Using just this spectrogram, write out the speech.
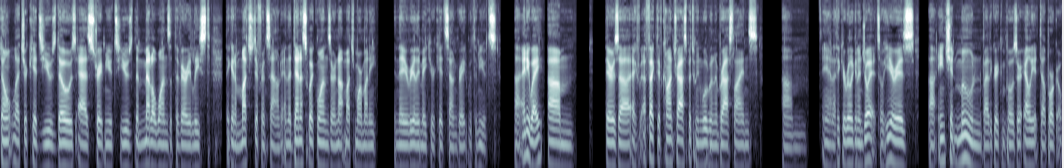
don't let your kids use those as straight mutes. Use the metal ones at the very least. They get a much different sound. And the Denis Wick ones are not much more money, and they really make your kids sound great with the mutes. Uh, anyway, um, there's a effective contrast between woodwind and brass lines, um, and I think you're really going to enjoy it. So here is uh, Ancient Moon by the great composer Elliot Del Borgo.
